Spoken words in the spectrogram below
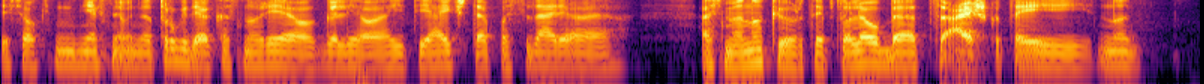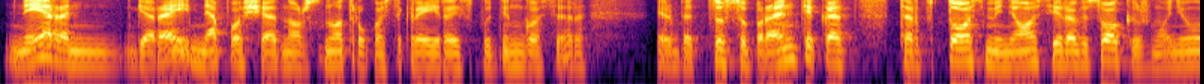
tiesiog niekas netrukdė, kas norėjo, galėjo eiti į aikštę, pasidarė asmenukių ir taip toliau, bet aišku, tai nu, nėra gerai, nepošia, nors nuotraukos tikrai yra įspūdingos ir, ir bet tu supranti, kad tarp tos minios yra visokių žmonių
